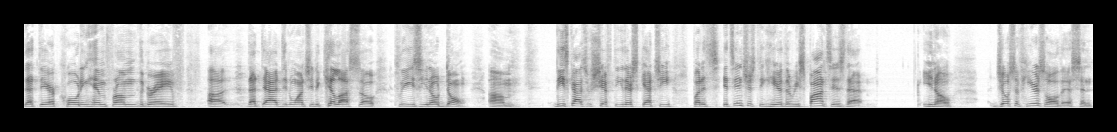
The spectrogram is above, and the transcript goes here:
that they're quoting him from the grave. Uh, that dad didn't want you to kill us, so please, you know, don't. Um, these guys are shifty, they're sketchy, but it's, it's interesting here. The response is that, you know, Joseph hears all this and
